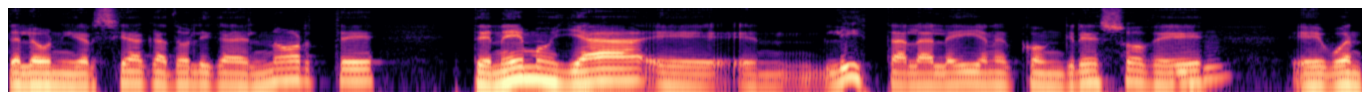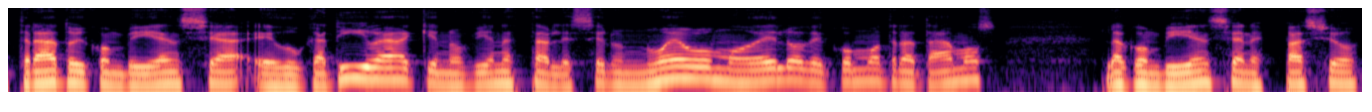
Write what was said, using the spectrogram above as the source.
de la Universidad Católica del Norte. Tenemos ya eh, en lista la ley en el Congreso de eh, buen trato y convivencia educativa, que nos viene a establecer un nuevo modelo de cómo tratamos la convivencia en espacios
